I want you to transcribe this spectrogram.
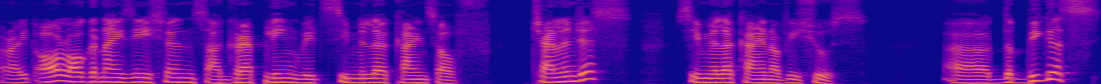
right? All organizations are grappling with similar kinds of challenges similar kind of issues. Uh, the biggest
